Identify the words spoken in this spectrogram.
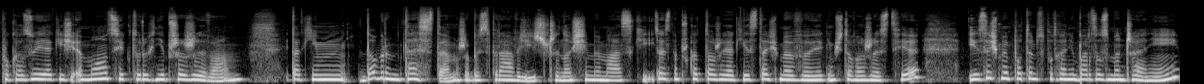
pokazuję jakieś emocje, których nie przeżywam. Takim dobrym testem, żeby sprawdzić, czy nosimy maski, to jest na przykład to, że jak jesteśmy w jakimś towarzystwie i jesteśmy po tym spotkaniu bardzo zmęczeni,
